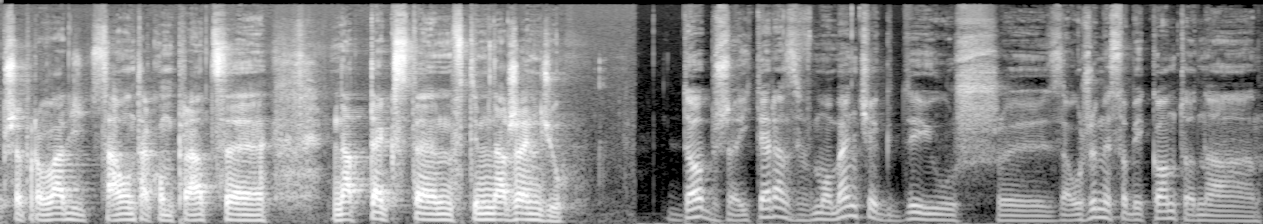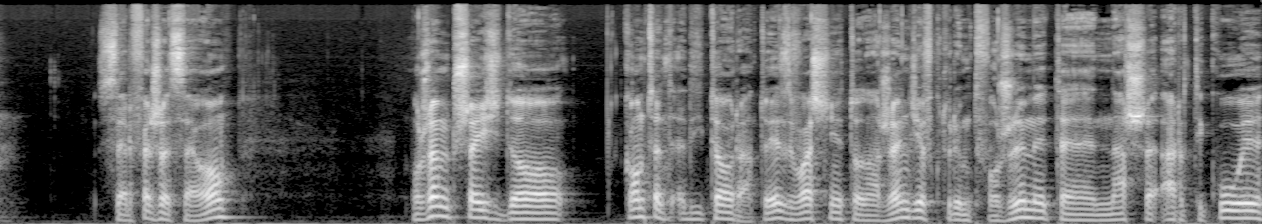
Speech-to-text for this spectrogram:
przeprowadzić całą taką pracę nad tekstem w tym narzędziu. Dobrze, i teraz w momencie, gdy już założymy sobie konto na surferze SEO, możemy przejść do Content Editora. To jest właśnie to narzędzie, w którym tworzymy te nasze artykuły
